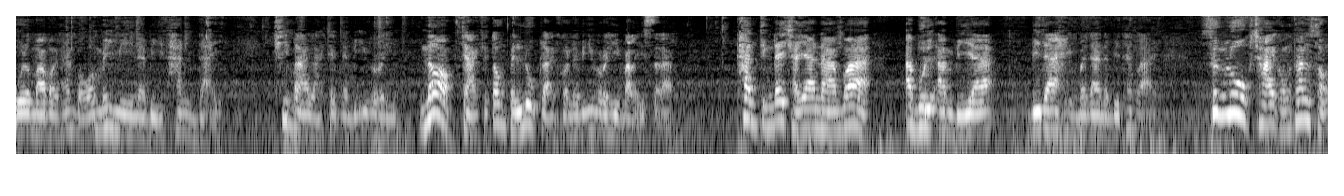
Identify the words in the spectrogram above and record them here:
อุลามะบางท่านบอกว่าไม่มีนบีท่านใด ที่มาหลังจากนบีอิบราฮิมนอกจากจะต้องเป็นลูกหลานของนบีอิบราฮิมอะลัยฮิสสลาม ท่านจึงได้ฉายานามว่าอบุลอัมบียะบิดาแห่งบรรดานบีทั้งหลาย ซึ่งลูกชายของท่านสอง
